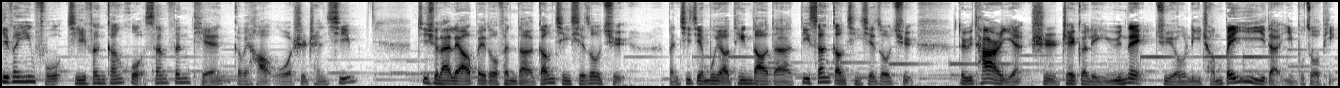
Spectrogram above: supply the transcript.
七分音符，七分干货，三分甜。各位好，我是晨曦，继续来聊贝多芬的钢琴协奏曲。本期节目要听到的第三钢琴协奏曲，对于他而言是这个领域内具有里程碑意义的一部作品。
